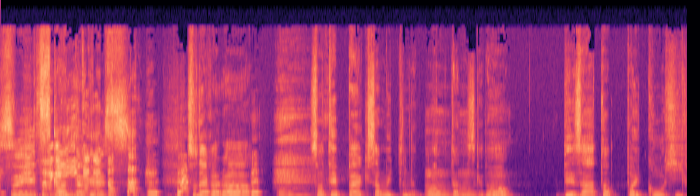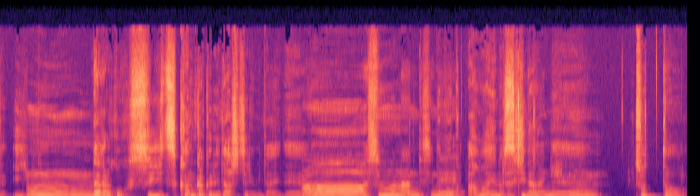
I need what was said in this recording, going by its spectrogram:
す。スイーツ感覚です。そうだからその鉄板焼きさんも言ったんだ、言ったんですけど、うんうんうん、デザートっぽいコーヒーがいい、うん、だからこうスイーツ感覚で出してるみたいで。ああそうなんですね。僕甘いの好きなんで、うん、ちょっと。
